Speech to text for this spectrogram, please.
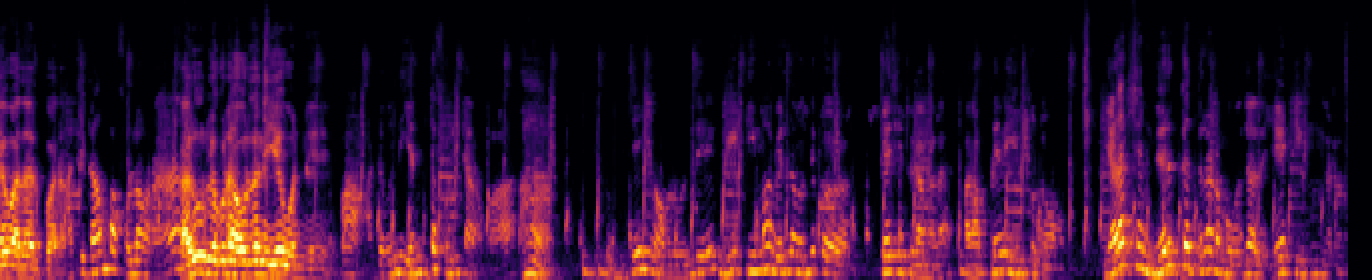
ஏவா தான் இருப்பாரா அதுதான்ப்பா சொல்ல வரேன். கரூர்ல கூட அவர் தானே ஏ ஒன்னு அது வந்து என்கிட்ட சொல்லிட்டாங்கப்பா. இப்போ விஜய் அவர் வந்து பி டீமா வெளில வந்து இப்போ பேசிட்டு இருக்காங்கல்ல அது அப்படியே இருக்கட்டும். எலெக்ஷன் நெருக்கத்துல நம்ம வந்து அதை ஏ டீம்ங்கிறது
